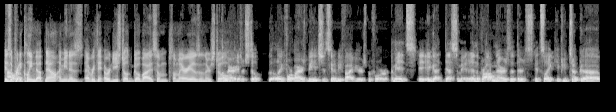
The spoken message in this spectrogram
Is it pretty cleaned up now? I mean, is everything, or do you still go by some some areas and there's still? some areas are still like Fort Myers Beach. It's going to be five years before. I mean, it's it, it got decimated, and the problem there is that there's it's like if you took a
